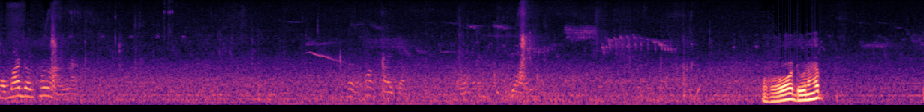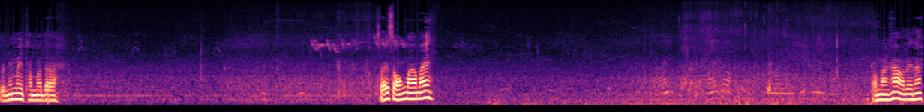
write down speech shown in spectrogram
ผมว่าโดนข้างหลังอะโอ้โหข้างไกลจัง โอ้โห ดูนะครับ ตัวนี้ไม่ธรรมดา สายสองมาไหมกำลังห้าวเลยนะ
